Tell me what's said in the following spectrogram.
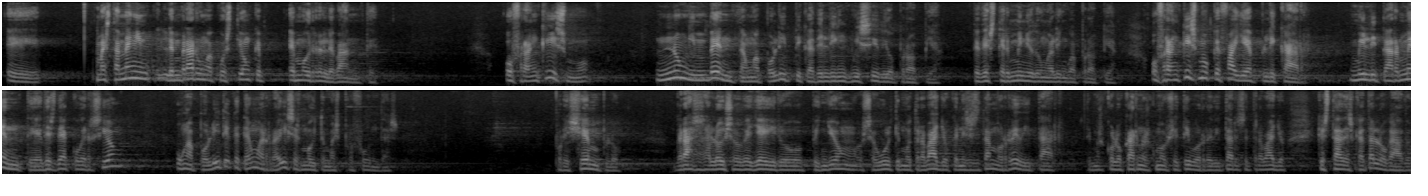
eh, mas tamén lembrar unha cuestión que é moi relevante. O franquismo non inventa unha política de lingüicidio propia, de desterminio dunha lingua propia. O franquismo que fai é aplicar militarmente e desde a coerción unha política que ten unhas raíces moito máis profundas. Por exemplo, Grazas a Loiso Velleiro Piñón, o seu último traballo que necesitamos reeditar, temos que colocarnos como objetivo reeditar ese traballo que está descatalogado,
